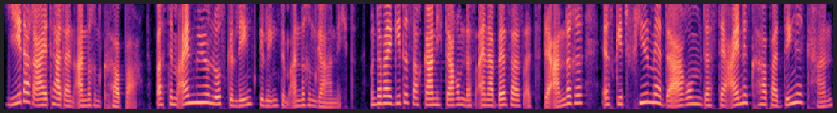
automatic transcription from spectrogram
Jeder Reiter hat einen anderen Körper. Was dem einen mühelos gelingt, gelingt dem anderen gar nicht. Und dabei geht es auch gar nicht darum, dass einer besser ist als der andere. Es geht vielmehr darum, dass der eine Körper Dinge kann,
